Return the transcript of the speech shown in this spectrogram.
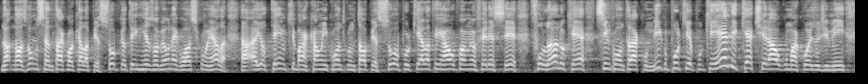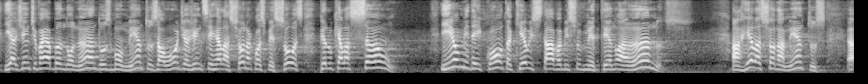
nós vamos sentar com aquela pessoa porque eu tenho que resolver um negócio com ela. Ah, aí eu tenho que marcar um encontro com tal pessoa porque ela tem algo para me oferecer. Fulano quer se encontrar comigo, por quê? Porque ele quer tirar alguma coisa de mim. E a gente vai abandonando os momentos aonde a gente se relaciona com as pessoas pelo que elas são. E eu me dei conta que eu estava me submetendo há anos a relacionamentos ah,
